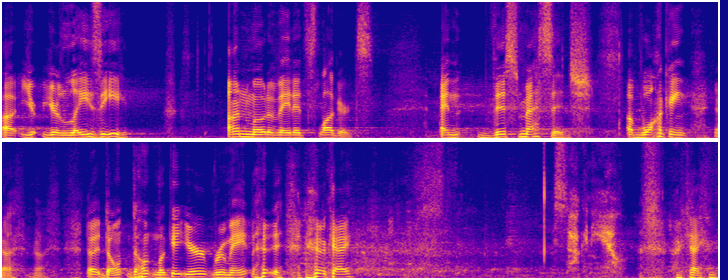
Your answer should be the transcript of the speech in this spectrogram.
uh, you're, you're lazy, unmotivated sluggards. And this message of walking, uh, don't, don't look at your roommate, okay? He's talking to you, okay?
